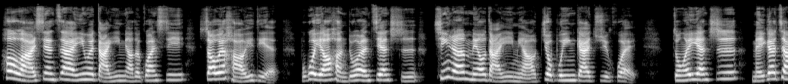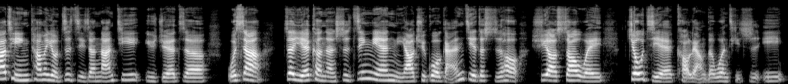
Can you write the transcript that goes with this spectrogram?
后来现在因为打疫苗的关系，稍微好一点，不过也有很多人坚持，亲人没有打疫苗就不应该聚会。总而言之，每个家庭他们有自己的难题与抉择。我想，这也可能是今年你要去过感恩节的时候需要稍微纠结考量的问题之一。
